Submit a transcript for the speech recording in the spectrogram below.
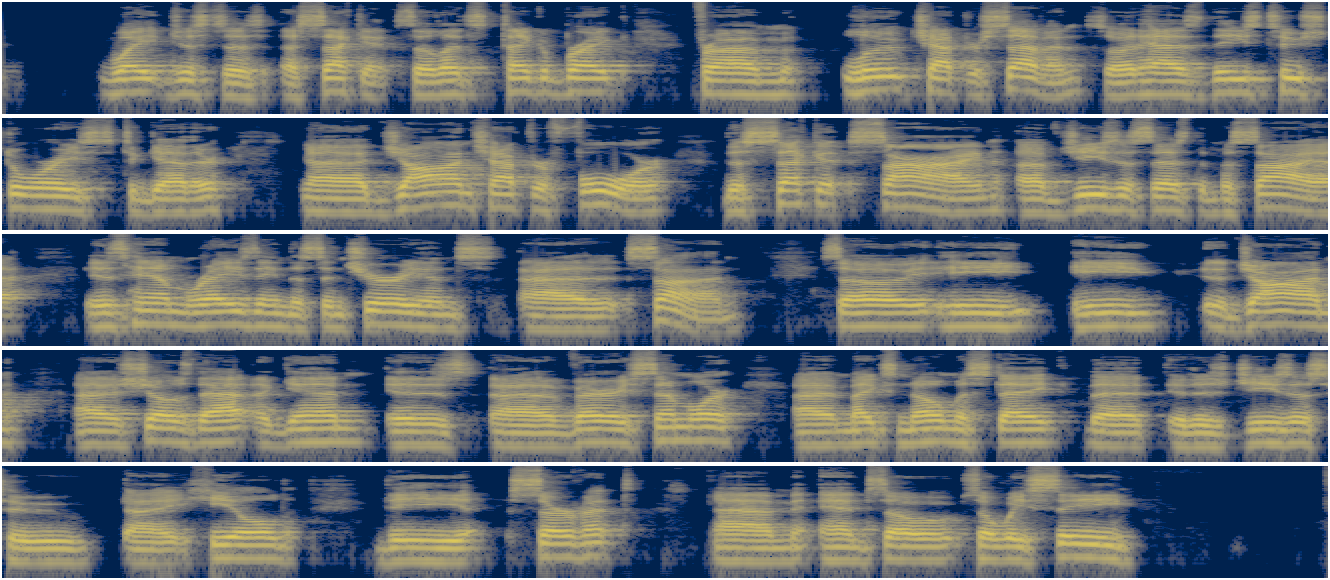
wait just a, a second. So let's take a break from Luke chapter 7. So it has these two stories together. Uh, John chapter 4, the second sign of Jesus as the Messiah is him raising the centurion's uh, son. So he he John uh, shows that again it is uh, very similar. Uh, it makes no mistake that it is Jesus who uh, healed the servant, um, and so so we see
